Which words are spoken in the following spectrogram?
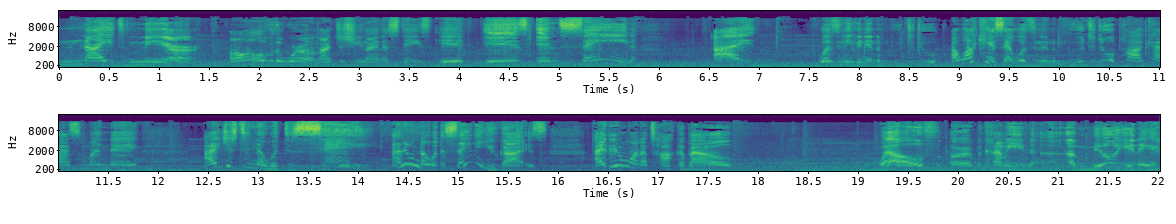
nightmare all over the world, not just United States? It is insane. I wasn't even in the mood to do. Well, I can't say I wasn't in the mood to do a podcast Monday. I just didn't know what to say. I didn't know what to say to you guys. I didn't want to talk about wealth or becoming a millionaire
